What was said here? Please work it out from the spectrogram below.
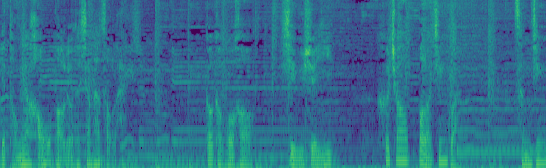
也同样毫无保留地向他走来。高考过后，谢于学医，贺昭报了经管。曾经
